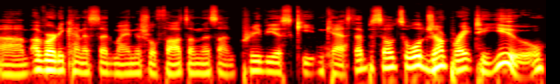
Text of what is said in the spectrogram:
Um, I've already kind of said my initial thoughts on this on previous Keaton Cast episodes, so we'll jump right to you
